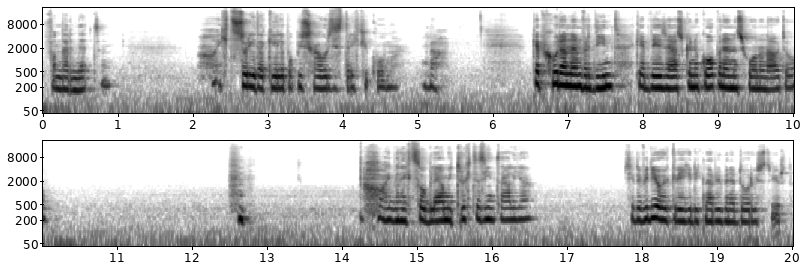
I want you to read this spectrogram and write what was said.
Van daarnet. Oh, Echt sorry dat Caleb op uw schouders is terechtgekomen. Ja. Ik heb goed aan hem verdiend. Ik heb deze huis kunnen kopen en een schone auto. Oh, ik ben echt zo blij om u terug te zien, Talia. Heb je de video gekregen die ik naar Ruben heb doorgestuurd?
